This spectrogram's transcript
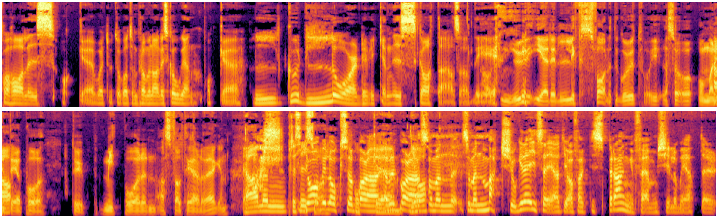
på halis och uh, varit ute och gått en promenad i skogen. Och eh, l- good lord vilken isgata alltså. Det är... Nu är det livsfarligt att gå ut alltså, om man Ja. inte är på typ mitt på den asfalterade vägen. Ja, men precis jag så. vill också Och, bara, eh, jag vill bara ja, som en, som en macho-grej säga att jag faktiskt sprang fem kilometer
